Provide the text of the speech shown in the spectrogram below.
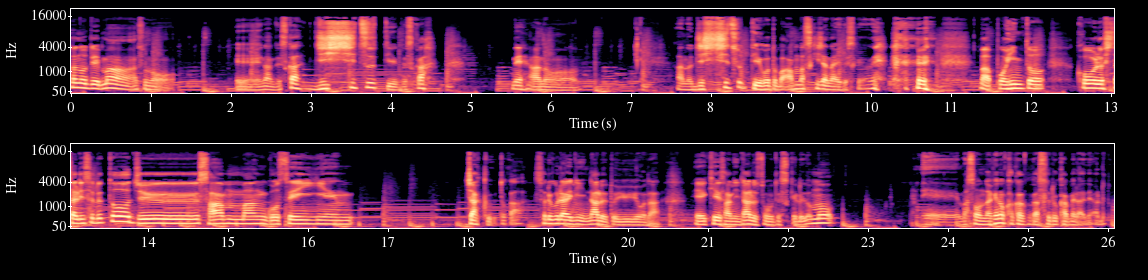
なのでまあその、えー、何ですか？実質っていうんですか？ねあのあの実質っていう言葉あんま好きじゃないですけどね まあポイント考慮したりすると13万5千円弱とかそれぐらいになるというような、え、計算になるそうですけれども、えー、まあ、そんだけの価格がするカメラであると。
